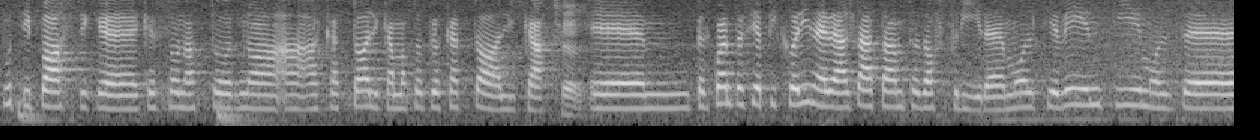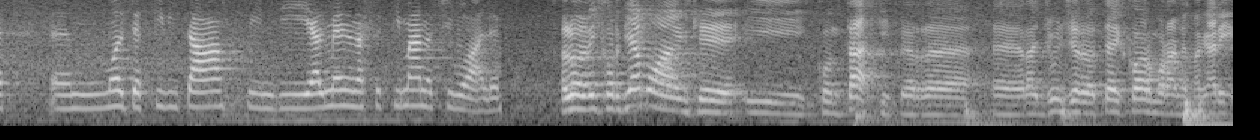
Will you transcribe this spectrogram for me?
tutti i posti che, che sono attorno a, a, Cattolica, ma proprio Cattolica. Certo. E, ehm, per quanto sia piccolina in realtà ha tanto da offrire, molti eventi, molte, ehm, molte attività, quindi almeno una settimana ci vuole. Allora ricordiamo anche i contatti per eh, raggiungere l'Hotel Cormoran e magari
